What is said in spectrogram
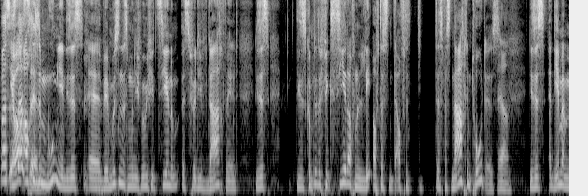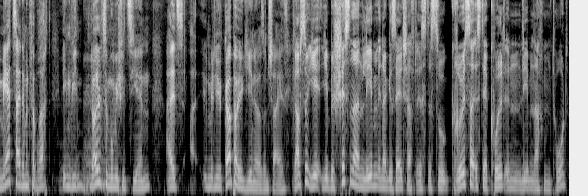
Was ist Ja, das auch denn? diese Mumien, dieses, äh, wir müssen es mumifizieren, um es für die Nachwelt, dieses, dieses komplette Fixieren auf, auf, das, auf das, das, was nach dem Tod ist. ja. Dieses, die haben ja mehr Zeit damit verbracht, irgendwie Leute zu mumifizieren, als äh, mit Körperhygiene oder so ein Scheiß. Glaubst du, je, je beschissener ein Leben in der Gesellschaft ist, desto größer ist der Kult in Leben nach dem Tod?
